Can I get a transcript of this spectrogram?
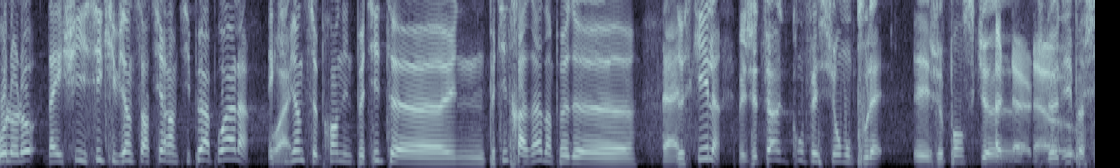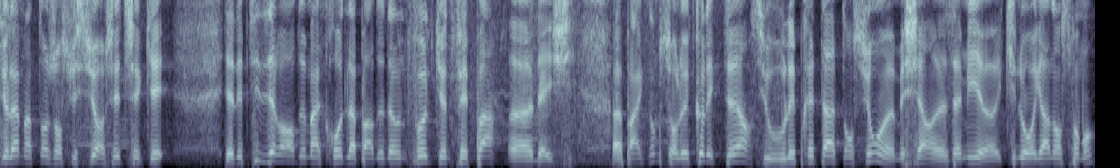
Oh lolo, Daichi ici qui vient de sortir un petit peu à poil et Ouais. qui vient de se prendre une petite, euh, une petite rasade, un peu de, Ouais. de skill. Mais je vais te faire une confession, mon poulet. Et je pense que. Je le dis parce que là, maintenant, j'en suis sûr, j'ai checké. Il y a des petites erreurs de macro de la part de Downfall que ne fait pas euh, Daichi. Euh, par exemple, sur le collecteur, si vous voulez prêter attention, euh, mes chers amis qui nous regardent en ce moment,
